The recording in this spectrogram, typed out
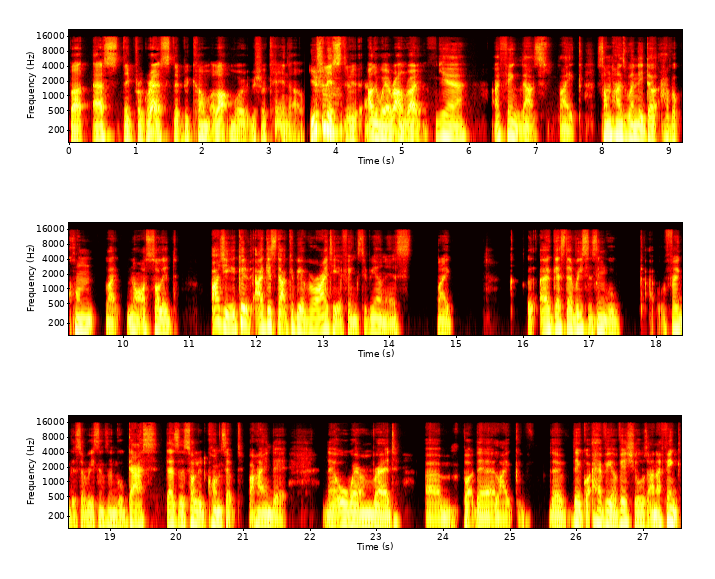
but as they progress, they become a lot more visual K now. Usually it's the other way around, right? Yeah, I think that's like sometimes when they don't have a con, like not a solid. Actually, it could. I guess that could be a variety of things. To be honest, like I guess their recent single, I think it's a recent single, "Gas." There's a solid concept behind it. They're all wearing red, um, but they're like they they've got heavier visuals, and I think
